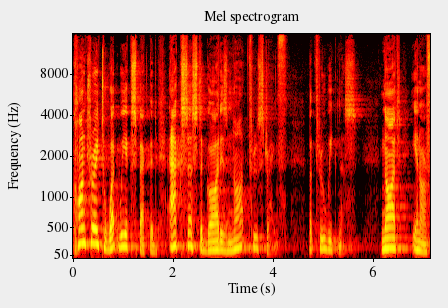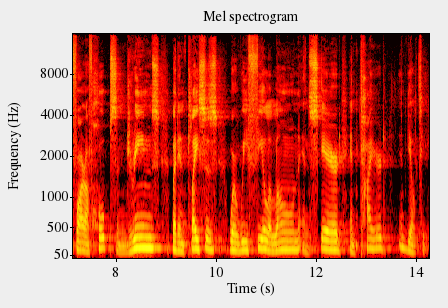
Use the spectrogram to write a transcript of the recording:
Contrary to what we expected, access to God is not through strength, but through weakness. Not in our far off hopes and dreams, but in places where we feel alone and scared and tired and guilty.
